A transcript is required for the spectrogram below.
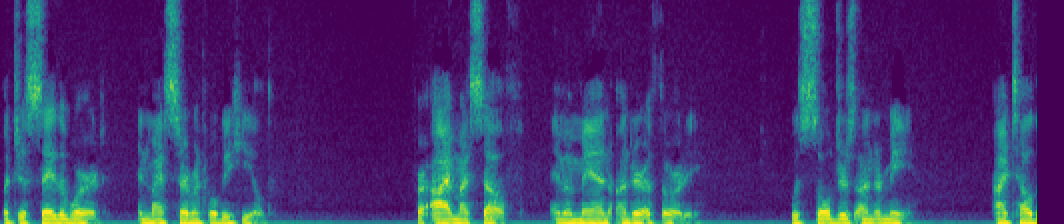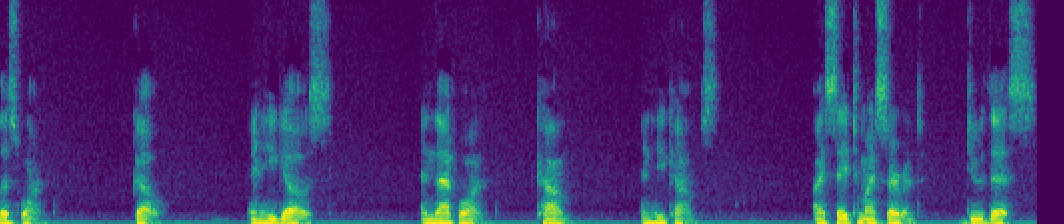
but just say the word, and my servant will be healed. For I myself am a man under authority, with soldiers under me. I tell this one, Go, and he goes, and that one, Come, and he comes. I say to my servant, Do this,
